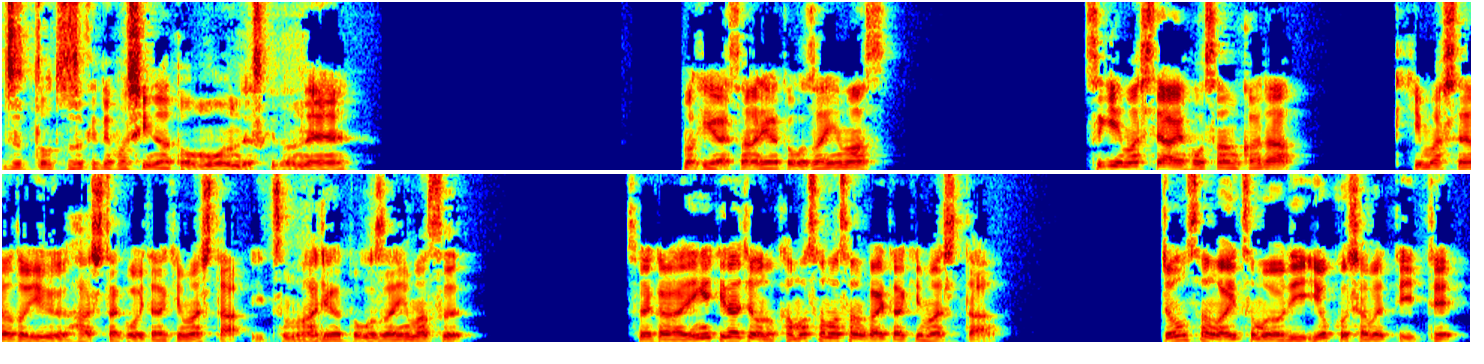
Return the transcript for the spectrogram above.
ずっと続けてほしいなと思うんですけどね。巻貝さんありがとうございます。次まして、あいほさんから、聞きましたよというハッシュタグをいただきました。いつもありがとうございます。それから演劇ラジオのかまさまさんからいただきました。ジョンさんがいつもよりよく喋っていて、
